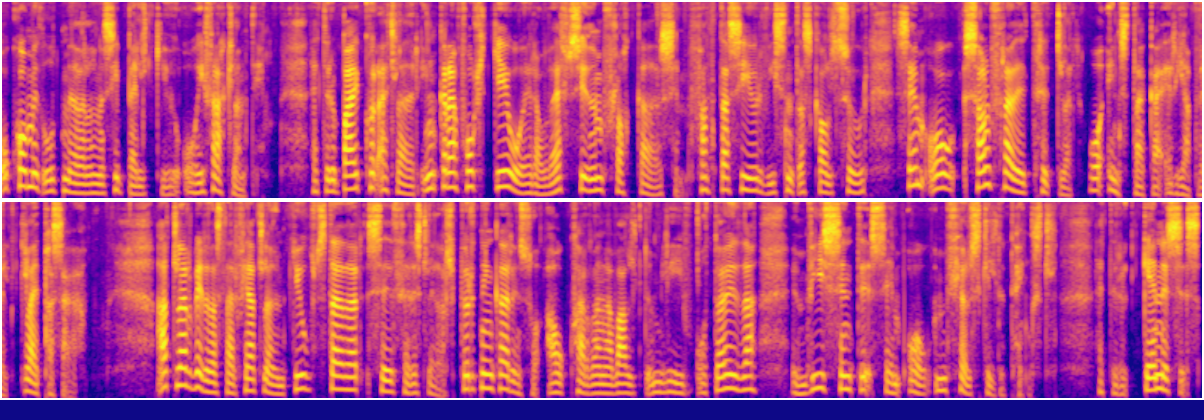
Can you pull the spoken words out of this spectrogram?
og komið út meðal hannas í Belgíu og í Fraklandi. Þetta eru bækur ætlaður yngra fólki og er á vefsíðum flokkaðar sem fantasíur, vísindaskálsugur sem og sálfræði trillar og einstaka er jafnvel glæpasaga. Allar virðast þær fjalla um djúbstæðar, siðferðislegar spurningar eins og ákvarðana vald um líf og dauða, um vísindi sem og um fjölskyldutengsl. Þetta eru Genesis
